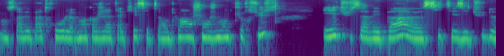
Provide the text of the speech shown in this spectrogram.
on savait pas trop. Moi quand j'ai attaqué, c'était en plein changement de cursus et tu savais pas si tes études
